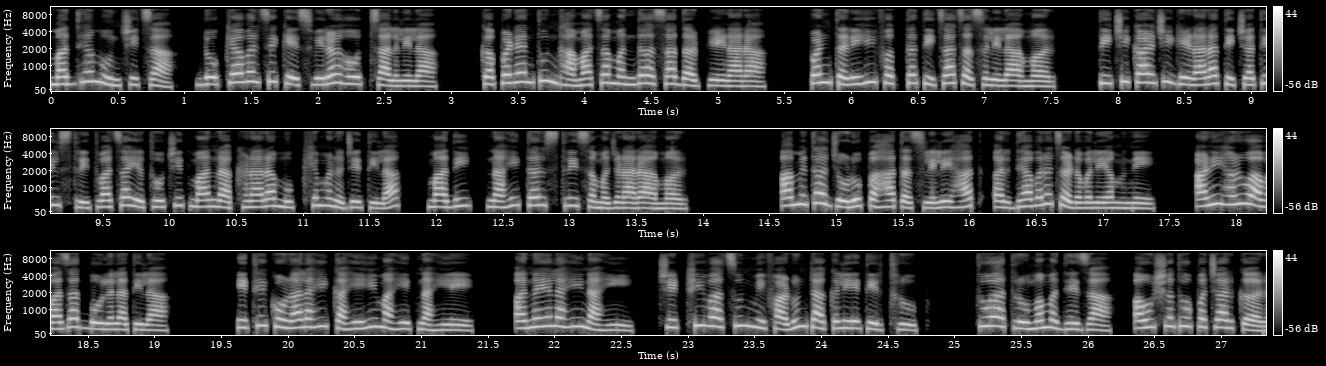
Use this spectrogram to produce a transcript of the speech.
मध्यम उंचीचा डोक्यावरचे केस विरळ होत चाललेला. कपड्यांतून घामाचा मंद असा दडप येणारा. पण तरीही फक्त तिचाच असलेला अमर. तिची काळजी घेणारा तिच्यातील स्त्रीत्वाचा यथोचित मान राखणारा मुख्य म्हणजे तिला मादी नाही तर स्त्री समजणारा अमर. अमिता जोडू पाहत असलेले हात अर्ध्यावरच अडवले अमने आणि हळू आवाजात बोलला तिला इथे कोणालाही काहीही माहीत नाहीये अनयलाही नाही चिठ्ठी वाचून मी फाडून टाकलीये तीर्थरूप. तू आत रूममध्ये जा औषधोपचार कर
